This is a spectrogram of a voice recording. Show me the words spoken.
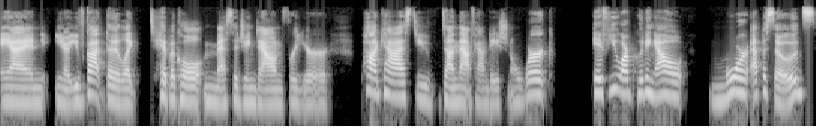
and you know you've got the like typical messaging down for your podcast you've done that foundational work if you are putting out more episodes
